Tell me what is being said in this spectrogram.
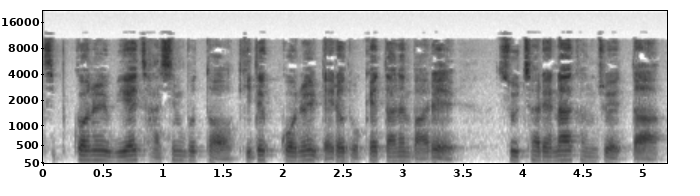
집권을 위해 자신부터 기득권을 내려놓겠다는 말을 수차례나 강조했다.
